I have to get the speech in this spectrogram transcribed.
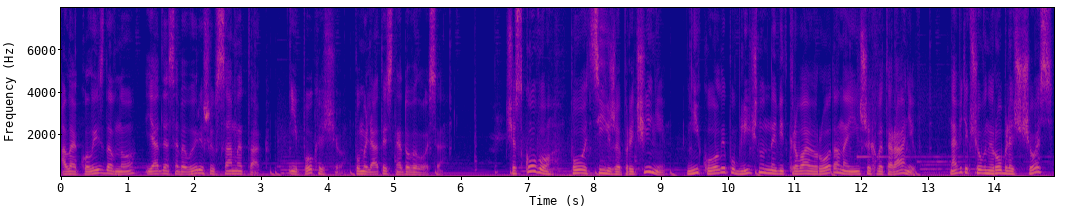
але колись давно я для себе вирішив саме так, і поки що помилятись не довелося. Частково по цій же причині ніколи публічно не відкриваю рота на інших ветеранів, навіть якщо вони роблять щось,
